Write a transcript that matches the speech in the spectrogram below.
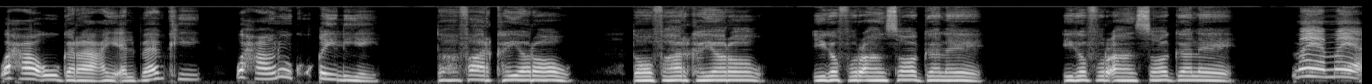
waxa uu garaacay albaabkii waxaanuu ku qayliyey doofaarka yarow doofaarka yarow iga fur aan soo galee iga fur aan soo galee maya maya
